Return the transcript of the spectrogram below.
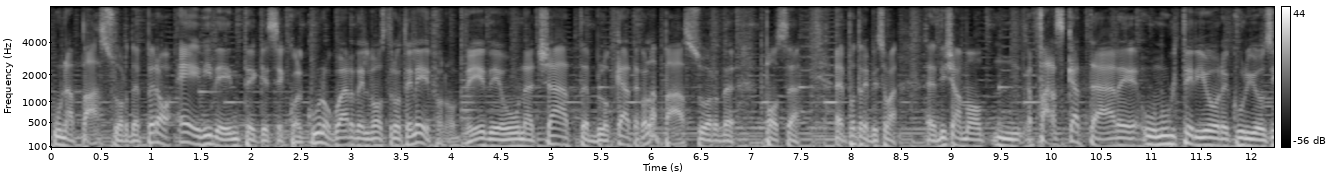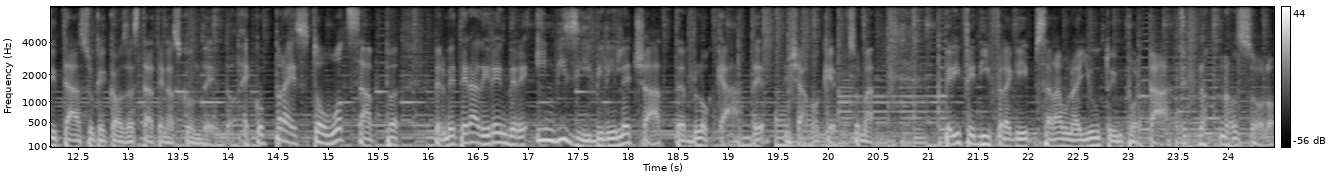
una password, però è evidente che se qualcuno guarda il vostro telefono, vede una chat bloccata con la password, possa, eh, potrebbe insomma, eh, diciamo, mh, mm, far scattare un'ulteriore curiosità su che cosa state nascondendo. Ecco, presto WhatsApp permetterà di rendere invisibili le chat bloccate. Diciamo che insomma per i fedifraghi sarà un aiuto importante, no, non solo.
